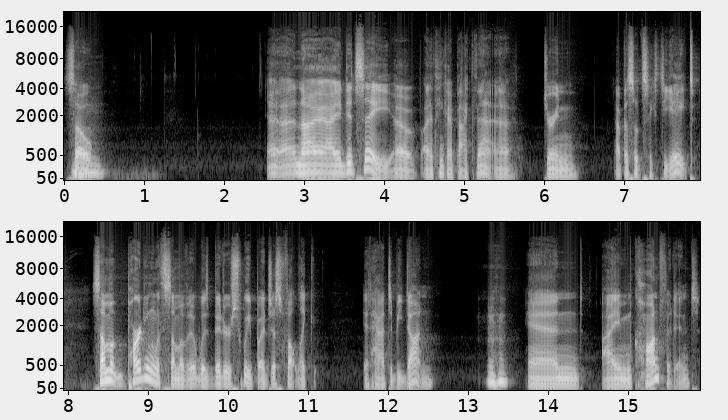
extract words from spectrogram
So, Mhm. And I, I did say, uh, I think I back that uh, during episode sixty-eight, some of- parting with some of it was bittersweet, but it just felt like it had to be done. Mhm. And I'm confident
